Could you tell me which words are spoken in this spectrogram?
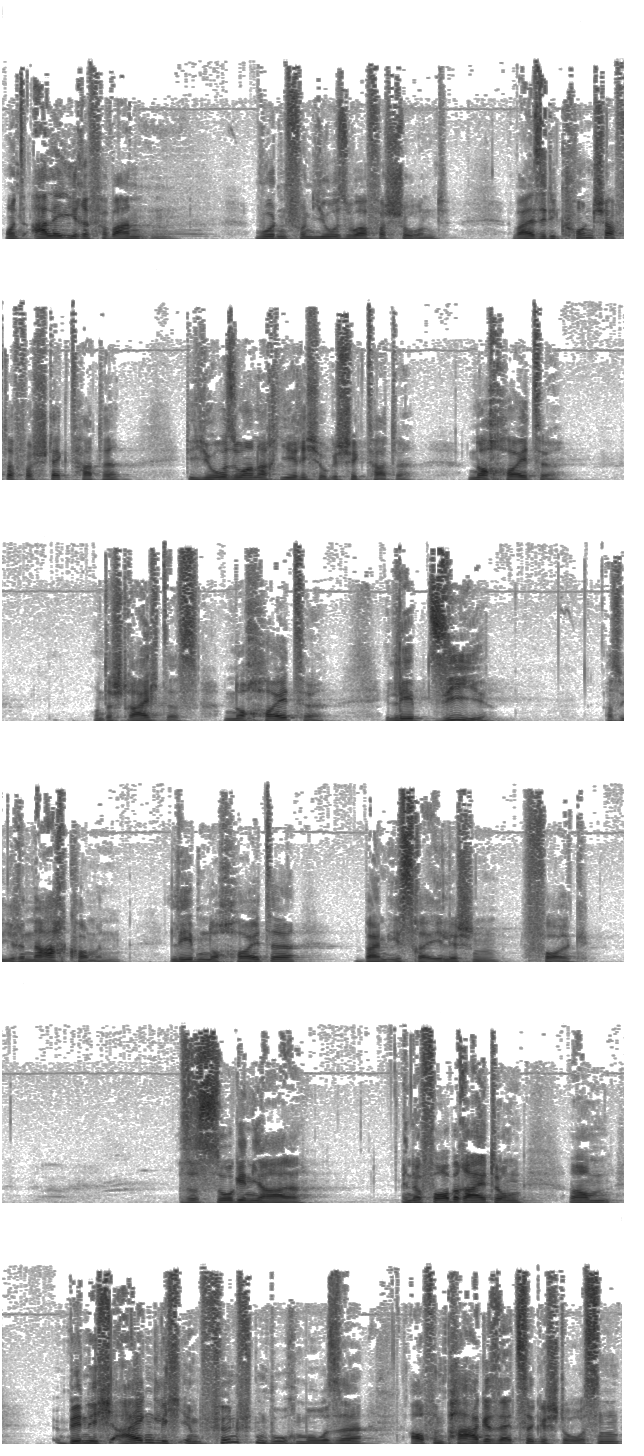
und alle ihre Verwandten wurden von Josua verschont, weil sie die Kundschafter versteckt hatte die Josua nach Jericho geschickt hatte. Noch heute, unterstreicht das, noch heute lebt sie, also ihre Nachkommen, leben noch heute beim israelischen Volk. Das ist so genial. In der Vorbereitung ähm, bin ich eigentlich im fünften Buch Mose auf ein paar Gesetze gestoßen,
